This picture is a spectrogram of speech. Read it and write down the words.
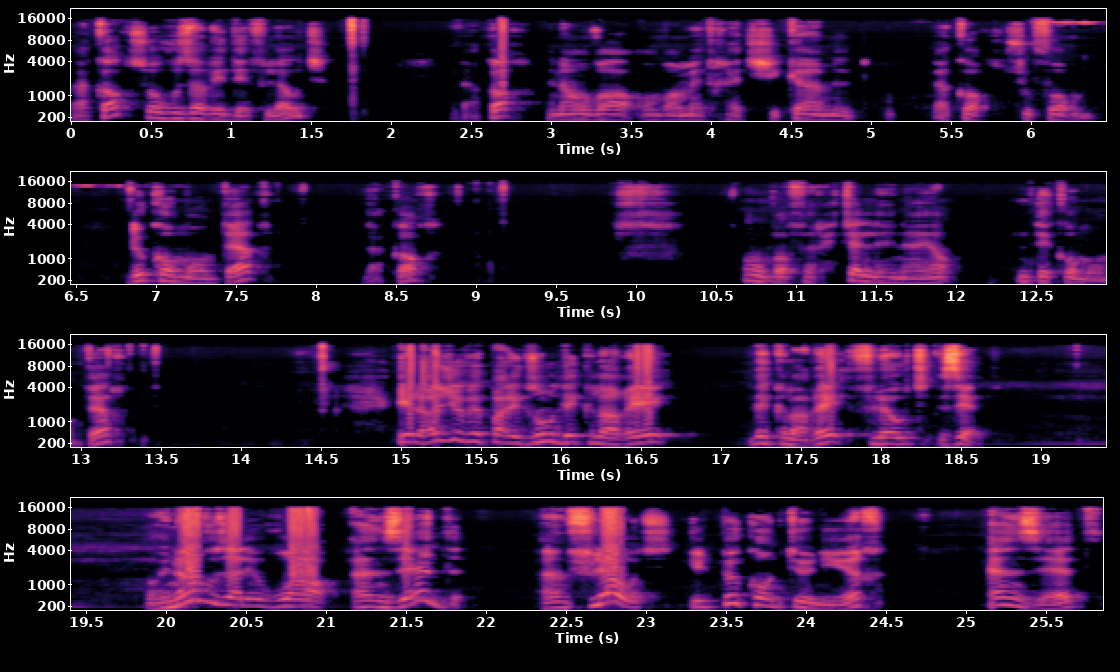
d'accord? Soit vous avez des floats, D'accord? Maintenant, on va, on va mettre Hatchikamel, d'accord, sous forme de commentaires. D'accord? On va faire des commentaires. Et là, je vais par exemple déclarer, déclarer float Z. Maintenant, vous allez voir un Z, un float, il peut contenir un Z,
